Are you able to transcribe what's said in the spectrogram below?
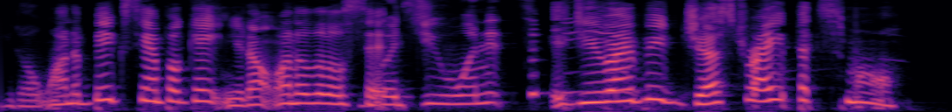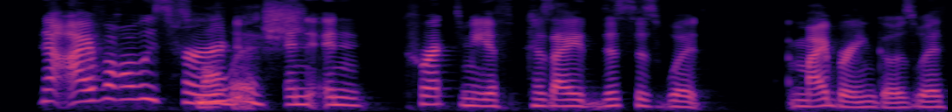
You don't want a big sample gate, and you don't want a little sit. But you want it to be. you want to be just right, but small. Now I've always heard, Smallish. and and correct me if because I this is what my brain goes with.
